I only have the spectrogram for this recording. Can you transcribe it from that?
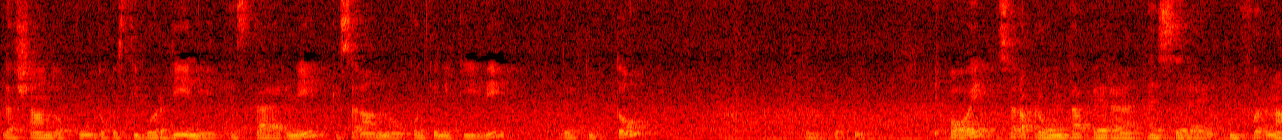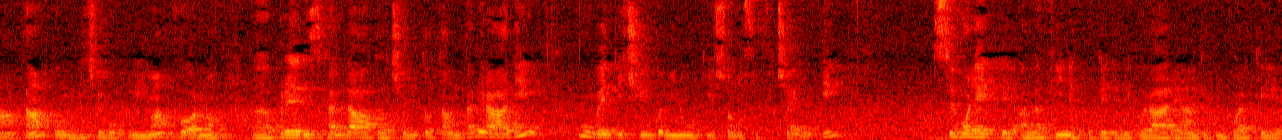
lasciando appunto questi bordini esterni che saranno contenitivi del tutto. Ecco qui poi sarà pronta per essere infornata, come dicevo prima, forno eh, preriscaldato a 180 gradi, un 25 minuti sono sufficienti. Se volete alla fine potete decorare anche con qualche eh,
